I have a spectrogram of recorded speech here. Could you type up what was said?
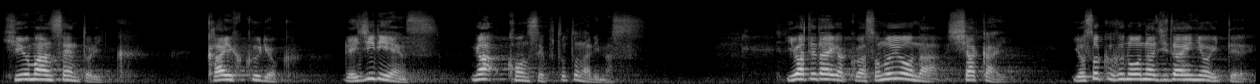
ヒューマンセントリック回復力レジリエンスがコンセプトとなります。岩手大学はそのような社会予測不能な時代において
